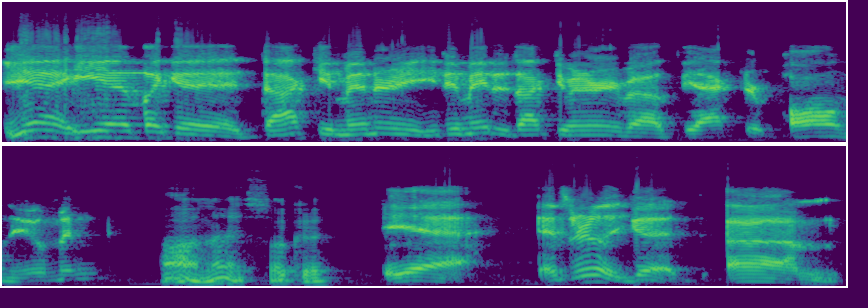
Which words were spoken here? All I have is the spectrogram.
Yeah, he had like a documentary. He made a documentary about the actor Paul Newman. Oh, nice. Okay. Yeah, it's really good. Um,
